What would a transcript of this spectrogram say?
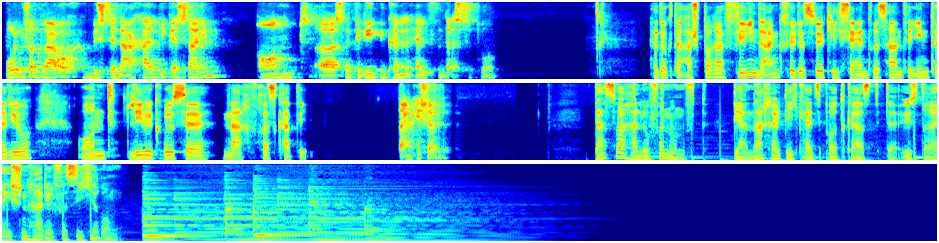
Bodenverbrauch müsste nachhaltiger sein und äh, Satelliten können helfen, das zu tun. Herr Dr. Aschbacher, vielen Dank für das wirklich sehr interessante Interview und liebe Grüße nach Frascati. Dankeschön. Das war Hallo Vernunft, der Nachhaltigkeitspodcast der österreichischen Hagelversicherung.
